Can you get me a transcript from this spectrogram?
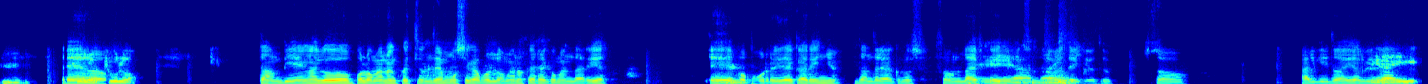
pero chulo también algo, por lo menos en cuestión de música, por lo menos que recomendaría. Eh, Mm. Popurrí de Cariño, de Andrea Cruz. Fue un live que hizo a través de. YouTube. So, alguito ahí, alguito Mira, y,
